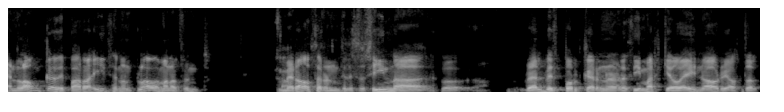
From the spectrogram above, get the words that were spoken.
en langaði bara í þennan bláðamannafund með ráþarunum til þess að sína sko, velvild borgarinnar því markið á einu ári átt að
